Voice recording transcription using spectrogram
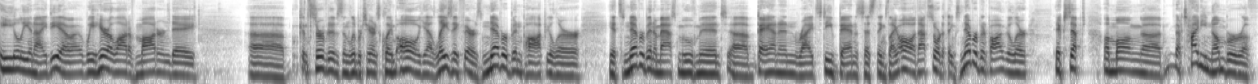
alien idea. We hear a lot of modern day uh, conservatives and libertarians claim, oh, yeah, laissez faire has never been popular. It's never been a mass movement. Uh, Bannon, right? Steve Bannon says things like, oh, that sort of thing's never been popular except among uh, a tiny number of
